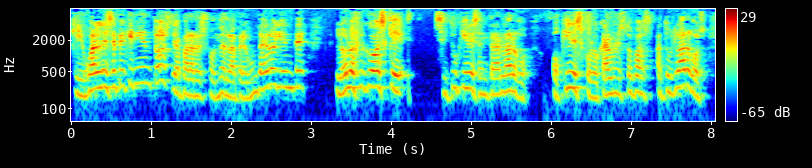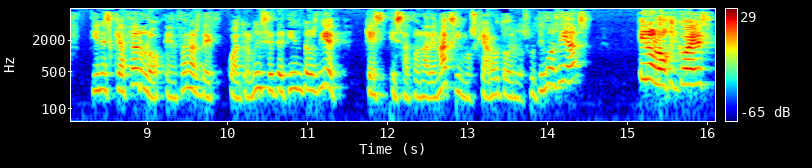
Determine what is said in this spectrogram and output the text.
que igual el SP500, ya para responder la pregunta del oyente, lo lógico es que si tú quieres entrar largo o quieres colocar un stop a tus largos, tienes que hacerlo en zonas de 4.710, que es esa zona de máximos que ha roto en los últimos días. Y lo lógico es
